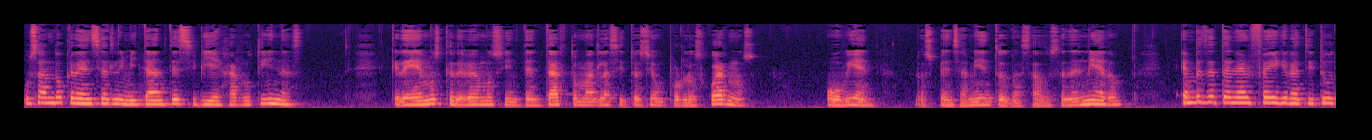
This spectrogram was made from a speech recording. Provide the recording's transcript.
usando creencias limitantes y viejas rutinas. Creemos que debemos intentar tomar la situación por los cuernos, o bien los pensamientos basados en el miedo, en vez de tener fe y gratitud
